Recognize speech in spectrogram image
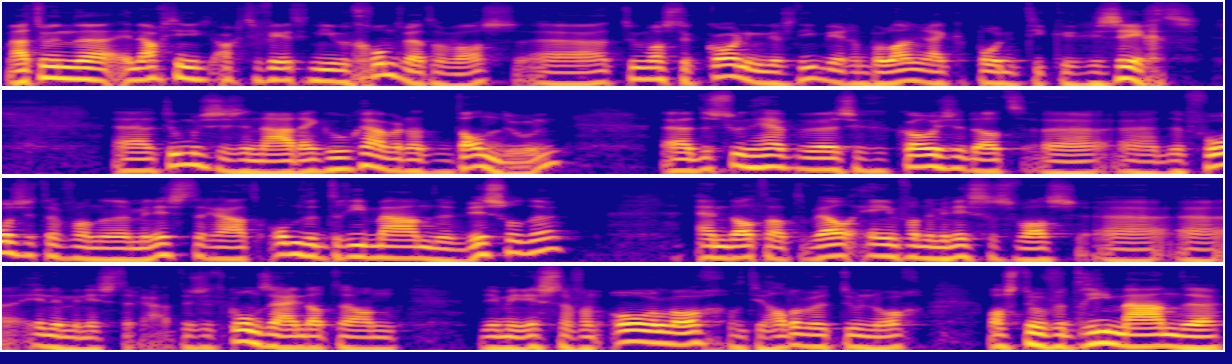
Maar toen in 1848 de nieuwe grondwet er was, toen was de koning dus niet meer een belangrijke politieke gezicht. toen moesten ze nadenken, hoe gaan we dat dan doen? Uh, dus toen hebben we ze gekozen dat uh, uh, de voorzitter van de ministerraad om de drie maanden wisselde. En dat dat wel een van de ministers was in de ministerraad. Dus het kon zijn dat dan de minister van Oorlog, want die hadden we toen nog, was toen voor drie maanden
